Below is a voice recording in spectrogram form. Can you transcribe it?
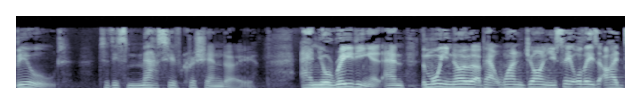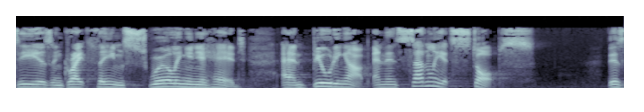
build to this massive crescendo. And you're reading it, and the more you know about 1 John, you see all these ideas and great themes swirling in your head and building up, and then suddenly it stops. There's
